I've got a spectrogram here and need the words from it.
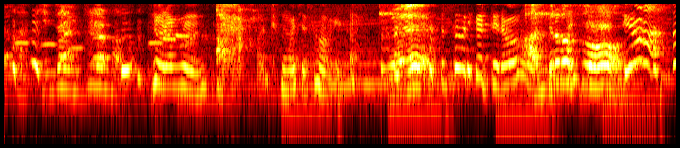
약간 긴장이 풀렸나 봐. 여러분 아, 정말 죄송합니다. 왜? 소리가 들어온 거안 들어갔어. 들어갔어.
